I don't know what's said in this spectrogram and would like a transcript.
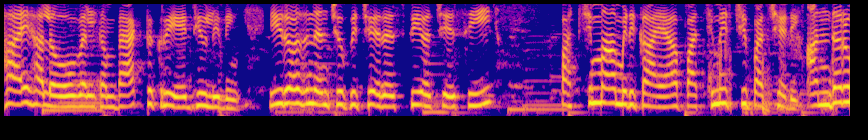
Hi hello welcome back to creative living. ఈరోజు నేను చూపించే రెసిపీ వచ్చేసి పచ్చి మామిడికాయ పచ్చిమిర్చి పచ్చడి. అందరూ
